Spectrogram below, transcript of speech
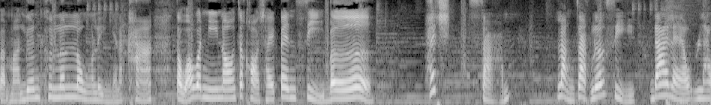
ปรับมาเลื่อนขึ้นเลื่อนลงอะไรอย่างเงี้ยนะคะ แต่ว่าวันนี้แนนจะขอใช้เป็นสีเบอร์ H3 หลังจากเลือกสีได้แล้วเรา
